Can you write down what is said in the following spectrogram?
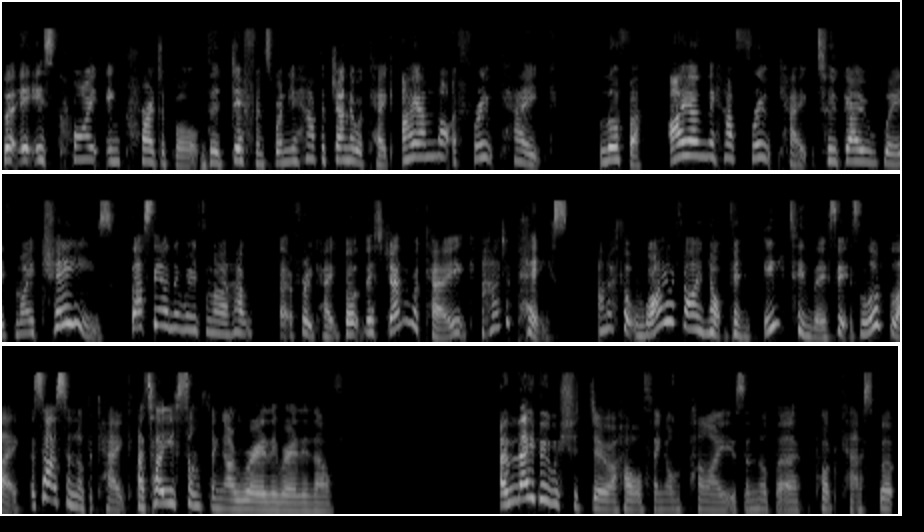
But it is quite incredible the difference when you have a Genoa cake. I am not a fruit cake lover. I only have fruit cake to go with my cheese. That's the only reason I have a fruit cake. But this Genoa cake had a piece and I thought, why have I not been eating this? It's lovely. So that's another cake. I tell you something I really, really love. And maybe we should do a whole thing on pies, another podcast, but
